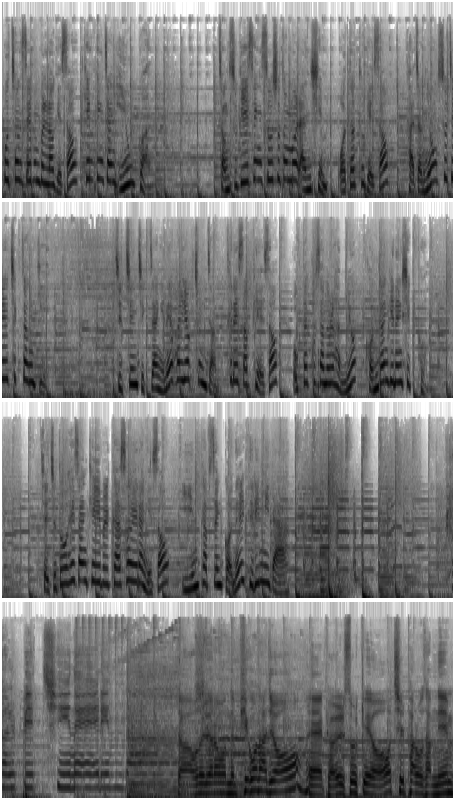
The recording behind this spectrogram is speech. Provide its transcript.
포천 세븐블럭에서 캠핑장 이용권 정수기 생수 수돗물 안심 워터톡에서 가정용 수질 측정기 지친 직장인의 활력 충전 트레서피에서 옥타코사놀 함유 건강기능식품 제주도 해상 케이블카 서해랑에서 2인 탑승권을 드립니다. 별빛이 내린다. 자, 오늘 여러분은 피곤하죠? 예, 별 쏠게요. 7853님,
